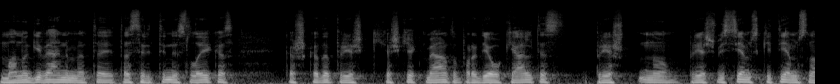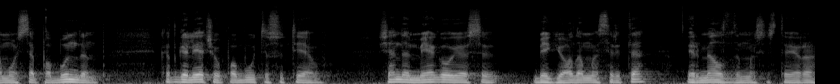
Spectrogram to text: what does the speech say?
Mano gyvenime tai tas rytinis laikas kažkada prieš kažkiek metų pradėjau keltis prieš, nu, prieš visiems kitiems namuose pabundant, kad galėčiau pabūti su tėvu. Šiandien mėgaujuosi bėgiodamas ryte ir melzdamasis. Tai yra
